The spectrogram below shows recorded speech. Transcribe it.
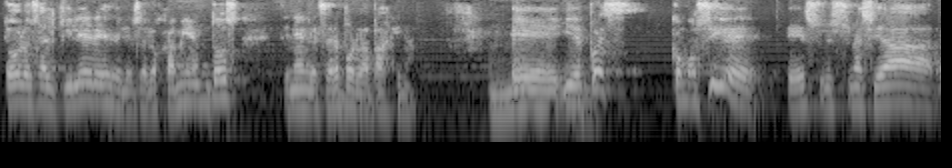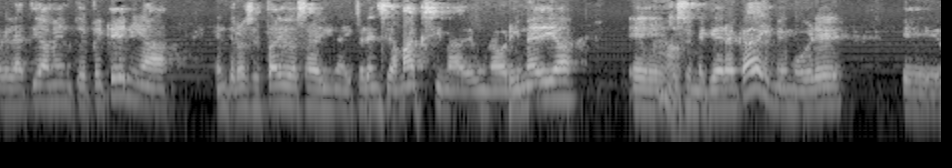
todos los alquileres de los alojamientos tenían que ser por la página. Mm. Eh, y después, como sigue, es, es una ciudad relativamente pequeña, entre los estadios hay una diferencia máxima de una hora y media, eh, Ah. entonces me quedaré acá y me moveré eh,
